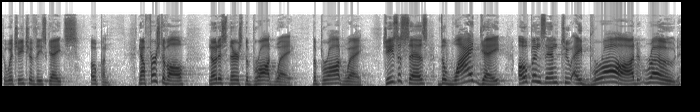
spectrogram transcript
to which each of these gates open. Now, first of all, Notice there's the broad way. The broad way. Jesus says the wide gate opens into a broad road.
